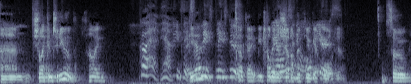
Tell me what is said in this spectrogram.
Um, shall I continue? How I? Go ahead. Yeah, please, please, yeah? please, please do. Okay, you tell we me to shut up if you get bored. Yeah. So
